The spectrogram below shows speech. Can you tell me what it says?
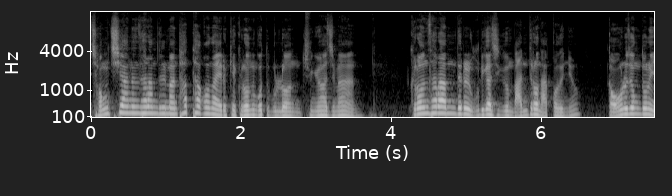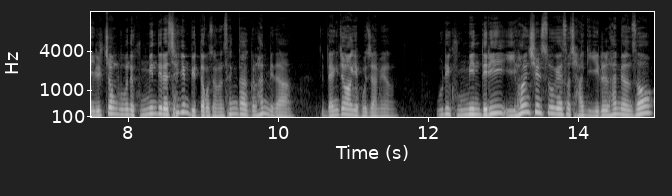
정치하는 사람들만 탓하거나 이렇게 그러는 것도 물론 중요하지만 그런 사람들을 우리가 지금 만들어 놨거든요. 그러니까 어느 정도는 일정 부분의 국민들의 책임도 있다고 저는 생각을 합니다. 냉정하게 보자면 우리 국민들이 이 현실 속에서 자기 일을 하면서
